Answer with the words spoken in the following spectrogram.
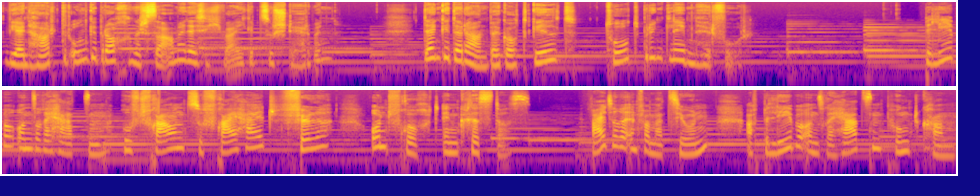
wie ein harter, ungebrochener Same, der sich weigert zu sterben? Denke daran, bei Gott gilt, Tod bringt Leben hervor. Belebe unsere Herzen ruft Frauen zu Freiheit, Fülle und Frucht in Christus. Weitere Informationen auf belebeunsereherzen.com.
